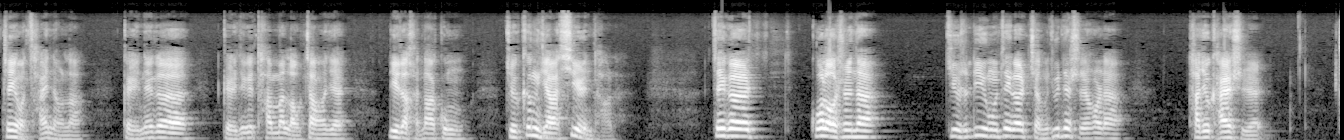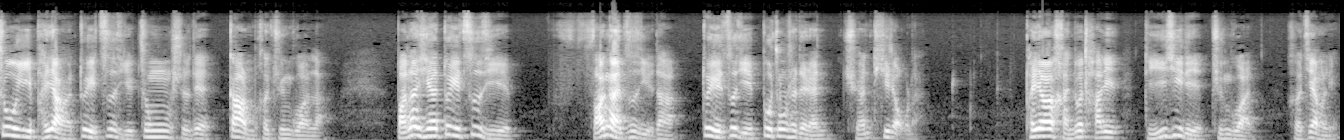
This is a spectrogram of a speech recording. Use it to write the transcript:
真有才能了，给那个给这个他们老张家立了很大功，就更加信任他了。这个郭老师呢，就是利用这个整军的时候呢，他就开始注意培养对自己忠实的干部和军官了，把那些对自己反感自己的、对自己不忠实的人全踢走了。培养很多他的嫡系的军官和将领，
